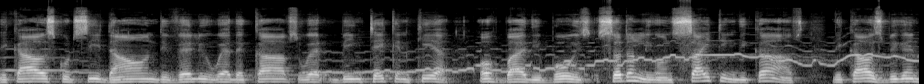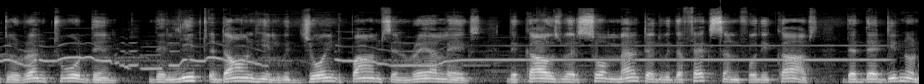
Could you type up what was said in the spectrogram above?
The cows could see down the valley where the calves were being taken care of by the boys. Suddenly, on sighting the calves, the cows began to run toward them. They leaped downhill with joined palms and rear legs. The cows were so melted with affection for the calves that they did not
